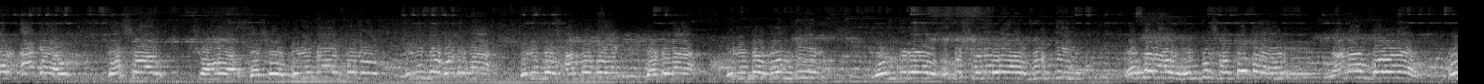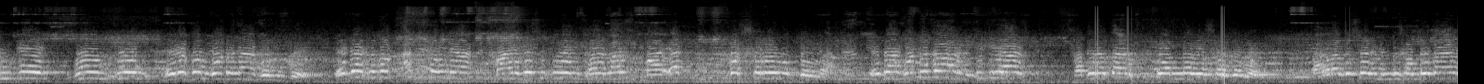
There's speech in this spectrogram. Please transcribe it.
এর আগেও যশোর সহ দেশের বিভিন্ন ঘটনা বিভিন্ন সাম্প্রদায়িক ঘটনা বিভিন্ন মন্দির মন্দিরের উপাসনালয়ের মূর্তি এছাড়াও হিন্দু সম্প্রদায়ের নানান ধরনের হুমকি গুণ গুণ এরকম ঘটনা ঘটছে। এটা শুধু আজকেই না বা এটা শুধু এই ছয় মাস বা এক বছরের মধ্যেই না। এটা ঘটে যাওয়ার ইতিহাস স্বাধীনতার চুয়ান্ন বছর যাবত বাংলাদেশের হিন্দু সম্প্রদায়,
